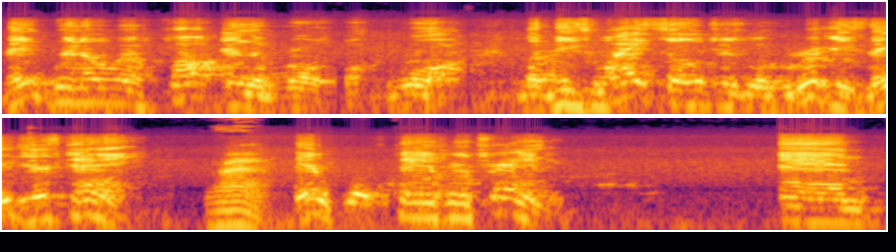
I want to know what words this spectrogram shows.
They went over and fought in the war, war. But these white soldiers were rookies. They just came. Right. They just came from training. And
